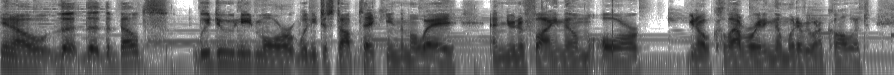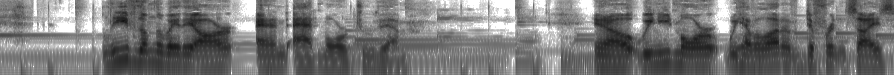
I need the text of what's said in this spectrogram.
you know the the, the belts we do need more we need to stop taking them away and unifying them or you know collaborating them whatever you want to call it leave them the way they are and add more to them you know we need more we have a lot of different size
